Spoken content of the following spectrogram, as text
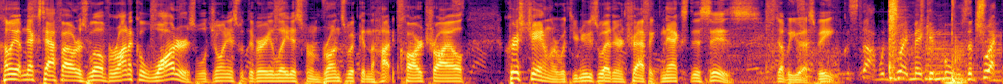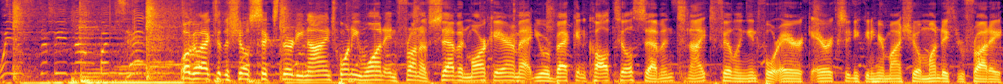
Coming up next half hour as well, Veronica Waters will join us with the very latest from Brunswick and the hot car trial. Chris Chandler with your news, weather, and traffic next. This is WSB. Welcome back to the show, 639, 21 in front of 7. Mark Arum at your beck and call till 7 tonight, filling in for Erick Erickson. You can hear my show Monday through Friday,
